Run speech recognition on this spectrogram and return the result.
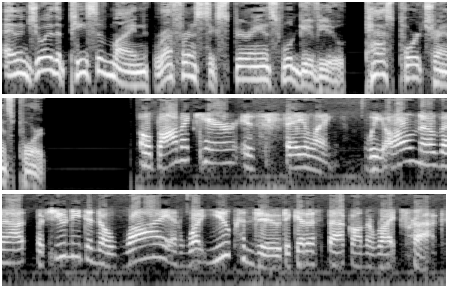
and enjoy the peace of mind referenced experience will give you. Passport Transport. Obamacare is failing. We all know that, but you need to know why and what you can do to get us back on the right track.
